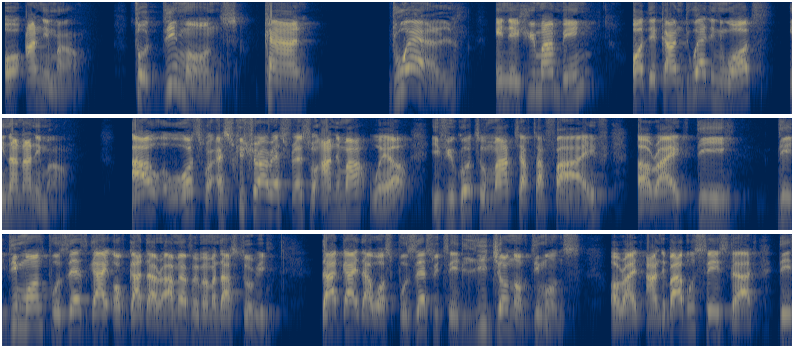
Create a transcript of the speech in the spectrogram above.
or animal. So demons can dwell in a human being or they can dwell in what? In an animal. How, what's a scriptural reference for animal? Well, if you go to Mark chapter 5, all right, the, the demon possessed guy of Gadara, I don't remember that story. That guy that was possessed with a legion of demons. All right, and the Bible says that they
